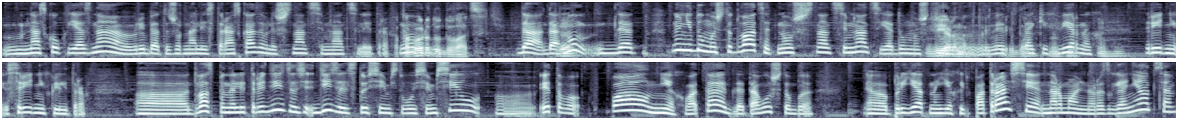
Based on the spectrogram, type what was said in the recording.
насколько я знаю, ребята-журналисты рассказывали, 16-17 литров. А ну, по городу 20. Да, да, да. Ну, для, ну, не думаю, что 20, но 16-17, я думаю, что верных таких, это да. таких угу, верных угу. Средних, средних литров. 2,5 литра дизель, дизель 178 сил. А, этого вполне хватает для того, чтобы а, приятно ехать по трассе, нормально разгоняться.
